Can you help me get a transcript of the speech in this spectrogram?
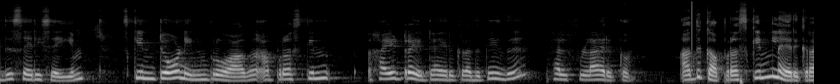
இது சரி செய்யும். ஸ்கின் டோன் இம்ப்ரூவ் ஆகும். அப்புறம் ஸ்கின் ஹைட்ரேட்டாக இருக்கிறதுக்கு இது ஹெல்ப்ஃபுல்லாக இருக்கும். அதுக்கப்புறம் ஸ்கின்ல இருக்கிற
